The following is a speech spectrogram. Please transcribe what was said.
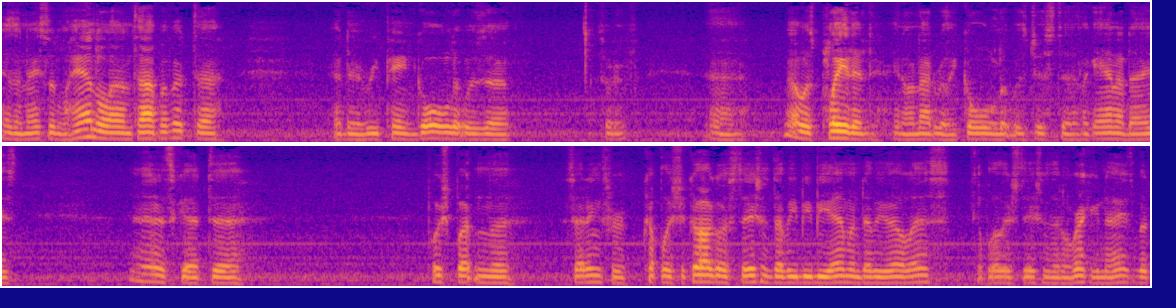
Has a nice little handle on top of it. Uh, had to repaint gold. It was uh, sort of uh, well, it was plated, you know, not really gold. It was just uh, like anodized. And it's got uh, push button uh, settings for a couple of Chicago stations, WBBM and WLS. A couple other stations I don't recognize, but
